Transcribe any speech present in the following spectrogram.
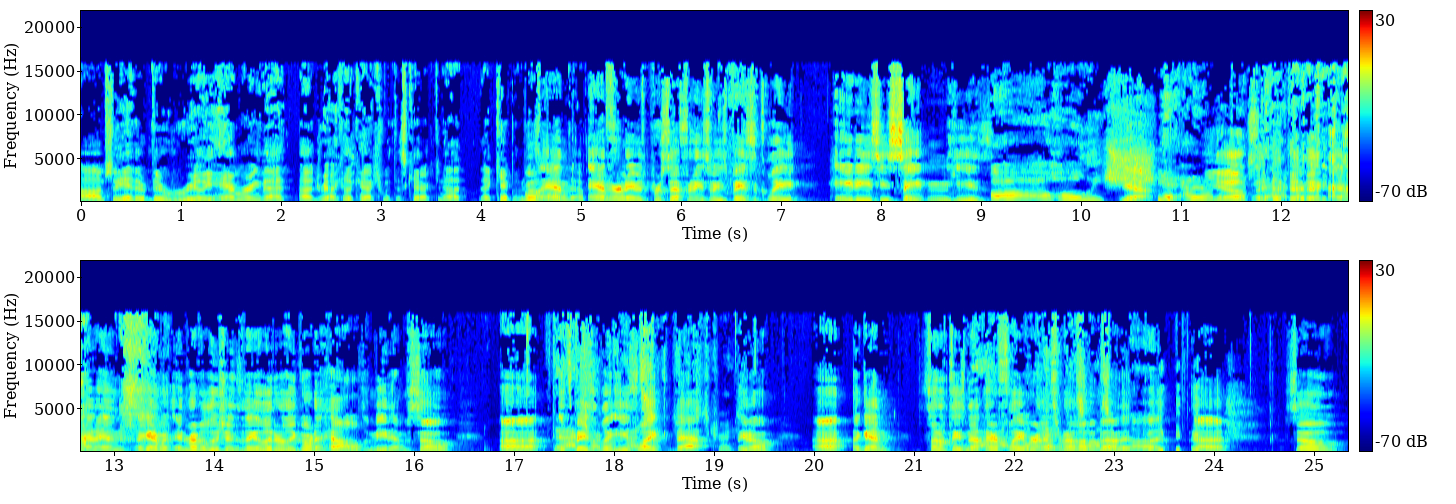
um, so yeah, they're they're really hammering that uh, Dracula connection with this character. Not I can't believe. well it's popped and out and her name is Persephone so he's basically Hades he's Satan he's Oh, holy Yeah. shit! How did I not Yep. catch that? and then in, again in Revolutions they literally go to hell to meet him. So uh, it's basically he's that. like Jesus that. Christ. You know, uh, again subtlety's not their Wow, flavor, and that's okay, what I that's love about awesome. it. But uh, so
